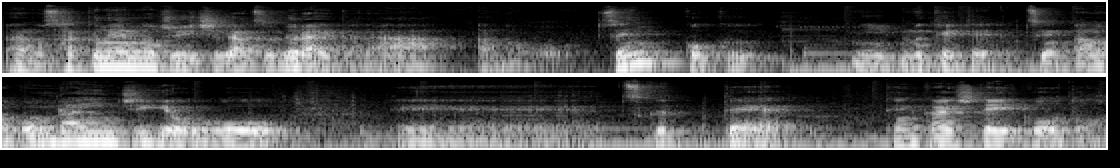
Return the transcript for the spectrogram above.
あの昨年の11月ぐらいからあの全国に向けてあのオンライン授業を、えー作って展開していこうと、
